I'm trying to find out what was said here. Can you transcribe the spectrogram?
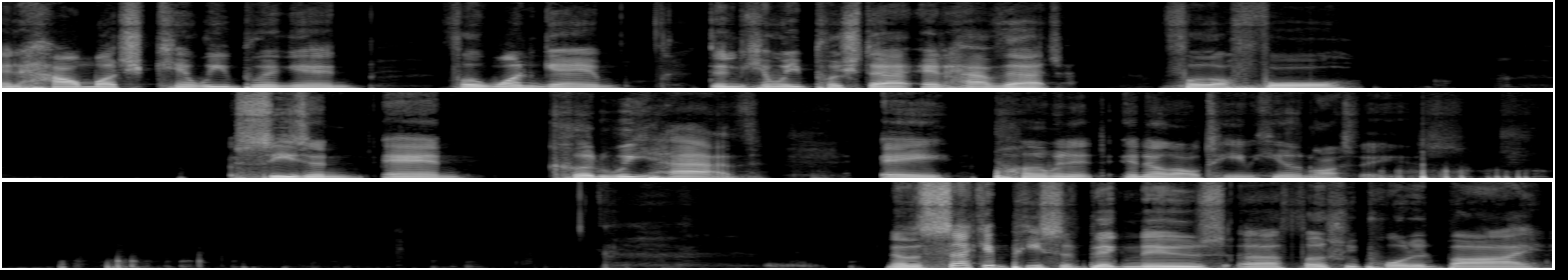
and how much can we bring in for one game then can we push that and have that for a full season? And could we have a permanent NLL team here in Las Vegas now the second piece of big news uh, first reported by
